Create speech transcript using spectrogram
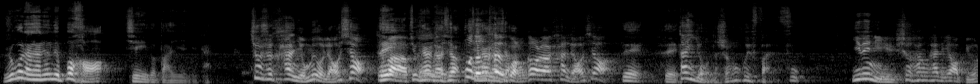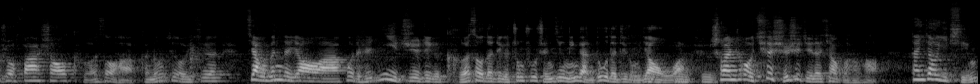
如果两三天内不好，建议到大医院去看，就是看有没有疗效，对吧？就看疗效，不能看广告，要看疗效。对对。但有的时候会反复。因为你社康开的药，比如说发烧、咳嗽，哈，可能是有一些降温的药啊，或者是抑制这个咳嗽的这个中枢神经敏感度的这种药物啊，吃完之后确实是觉得效果很好，但药一停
